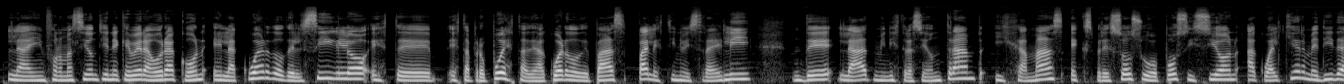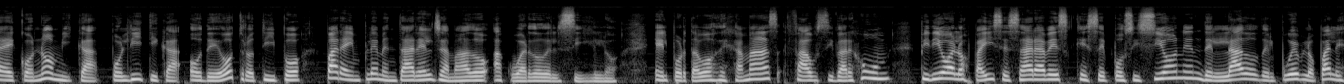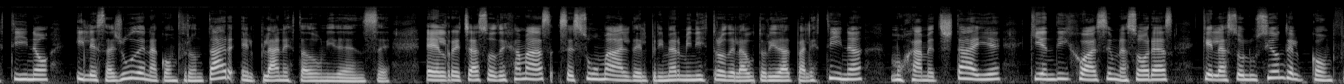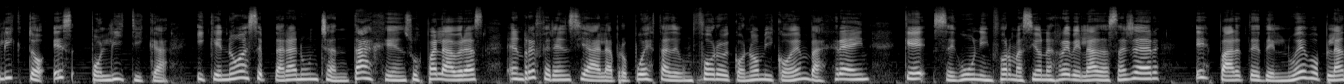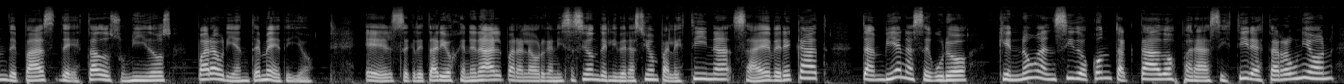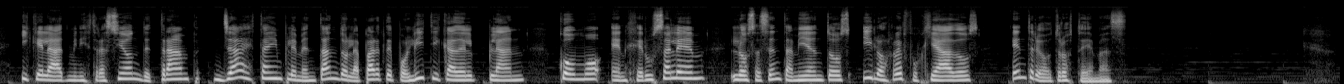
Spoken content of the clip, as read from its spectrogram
La información tiene que ver ahora con el acuerdo del siglo, este, esta propuesta de acuerdo de paz palestino-israelí de la administración Trump y jamás expresó su oposición a cualquier medida económica, política o de otro tipo para implementar el llamado Acuerdo del Siglo. El portavoz de Hamas, Fauzi Barhum, pidió a los países árabes que se posicionen del lado del pueblo palestino y les ayuden a confrontar el plan estadounidense. El rechazo de Hamas se suma al del primer ministro de la Autoridad Palestina, Mohamed Shtaye, quien dijo hace unas horas que la solución del conflicto es política y que no aceptarán un chantaje, en sus palabras, en referencia a la propuesta de un foro económico en Bahrein que, según informaciones reveladas ayer, es parte del nuevo plan de paz de Estados Unidos para Oriente Medio. El secretario general para la Organización de Liberación Palestina, Saeb Erekat, también aseguró que no han sido contactados para asistir a esta reunión y que la administración de Trump ya está implementando la parte política del plan, como en Jerusalén, los asentamientos y los refugiados, entre otros temas.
